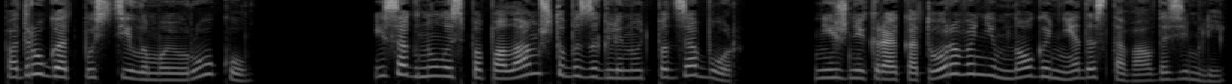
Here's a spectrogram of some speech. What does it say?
подруга отпустила мою руку и согнулась пополам, чтобы заглянуть под забор, нижний край которого немного не доставал до земли.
